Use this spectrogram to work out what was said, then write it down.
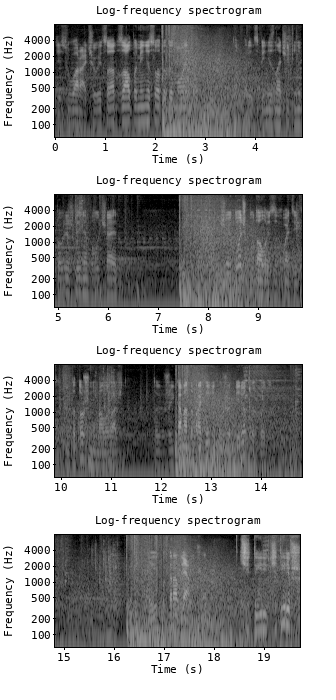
Здесь уворачивается от залпа Миннесота Демойн принципе, незначительные повреждения получает. Еще и точку удалось захватить. Это тоже немаловажно. То уже и команда противника уже вперед выходит. Ну и по кораблям уже. 4, 4 в 6.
